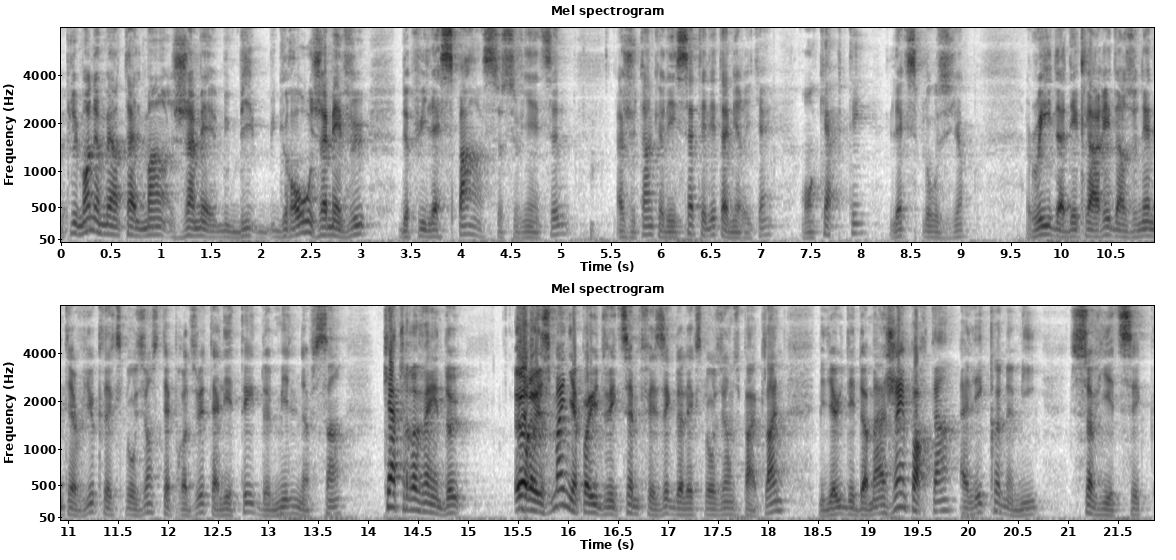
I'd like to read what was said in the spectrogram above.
plus monumentalement jamais gros, jamais vu depuis l'espace, se souvient-il, ajoutant que les satellites américains ont capté l'explosion. Reed a déclaré dans une interview que l'explosion s'était produite à l'été de 1982. Heureusement, il n'y a pas eu de victimes physiques de l'explosion du pipeline, mais il y a eu des dommages importants à l'économie soviétique.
